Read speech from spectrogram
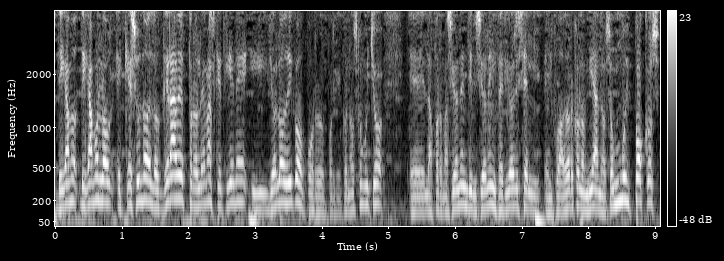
digamos, digámoslo, eh, que es uno de los graves problemas que tiene, y yo lo digo por, porque conozco mucho eh, la formación en divisiones inferiores, el, el jugador colombiano. Son muy pocos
